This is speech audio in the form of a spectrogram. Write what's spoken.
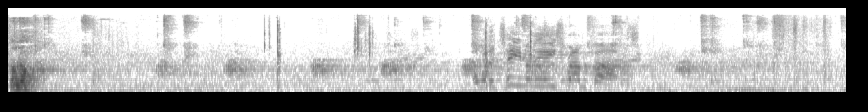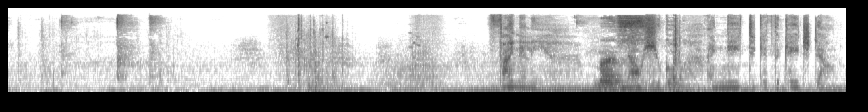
tolong. Finally. Nice. Now, Hugo, I need to get the cage down.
